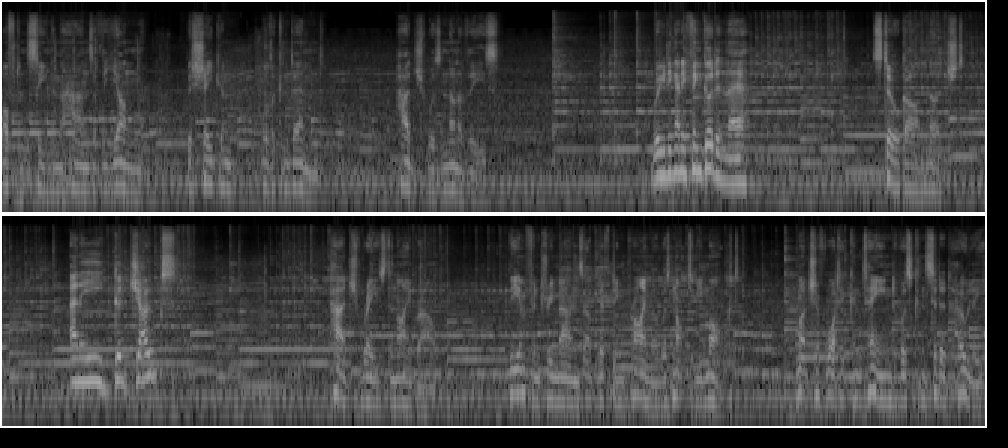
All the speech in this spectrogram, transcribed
often seen in the hands of the young, the shaken, or the condemned. Hadge was none of these. Reading anything good in there? Stilgar nudged. Any good jokes? Hadge raised an eyebrow. The infantryman's uplifting primer was not to be mocked. Much of what it contained was considered holy.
